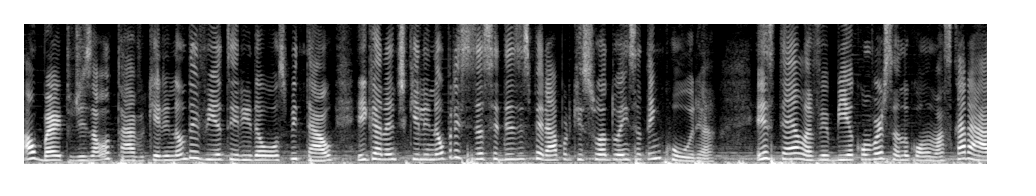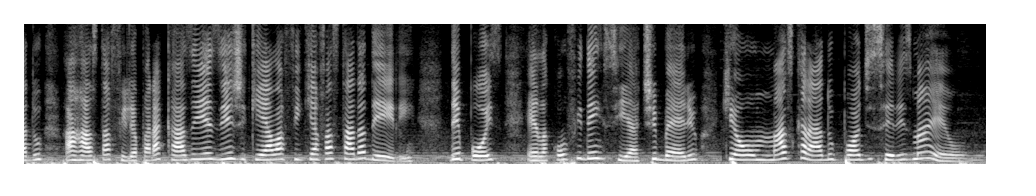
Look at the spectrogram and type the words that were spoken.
Alberto diz a Otávio que ele não devia ter ido ao hospital e garante que ele não precisa se desesperar porque sua doença tem cura. Estela vê Bia conversando com o mascarado, arrasta a filha para casa e exige que ela fique afastada dele. Depois, ela confidencia a Tibério que o mascarado pode ser Ismael.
